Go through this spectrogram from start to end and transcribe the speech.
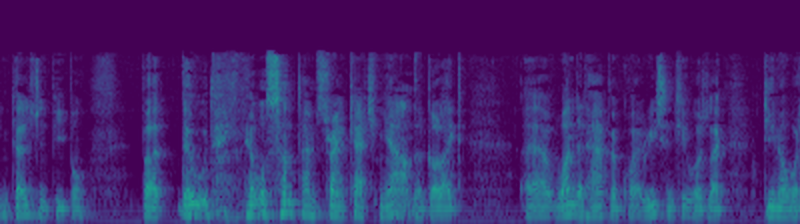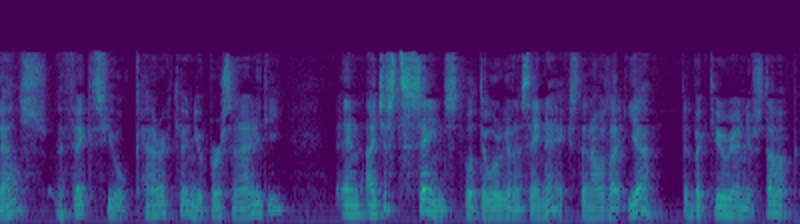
intelligent people, but they would, they will sometimes try and catch me out. They'll go like, uh, one that happened quite recently was like, do you know what else affects your character and your personality? And I just sensed what they were going to say next. And I was like, yeah, the bacteria in your stomach.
